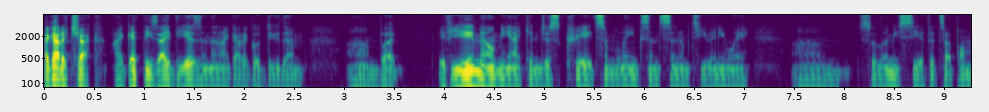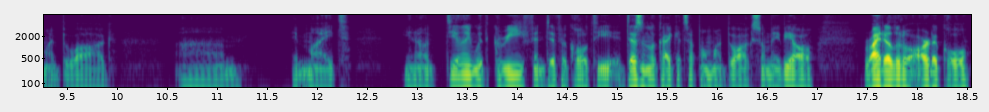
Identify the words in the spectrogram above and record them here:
I got to check. I get these ideas, and then I got to go do them. Um, but if you email me, I can just create some links and send them to you anyway. Um, so let me see if it's up on my blog. Um, it might you know, dealing with grief and difficulty. It doesn't look like it's up on my blog. So maybe I'll write a little article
